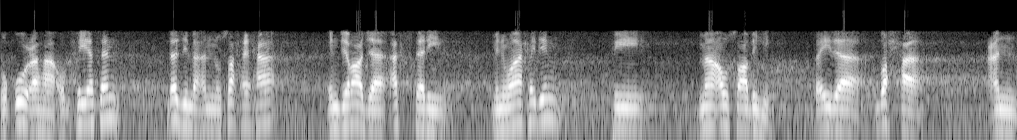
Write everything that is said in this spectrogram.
وقوعها أضحية لزم أن نصحح اندراج أكثر من واحد في ما أوصى به. فإذا ضحى عن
